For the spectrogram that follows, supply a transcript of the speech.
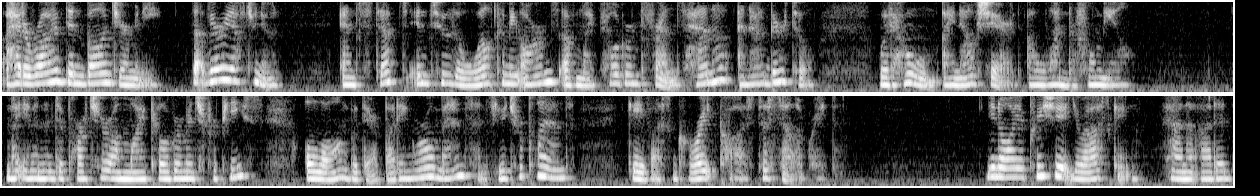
I had arrived in Bonn, Germany, that very afternoon, and stepped into the welcoming arms of my pilgrim friends Hannah and Alberto, with whom I now shared a wonderful meal. My imminent departure on my pilgrimage for peace, along with their budding romance and future plans, gave us great cause to celebrate. You know, I appreciate you asking, Hannah added,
